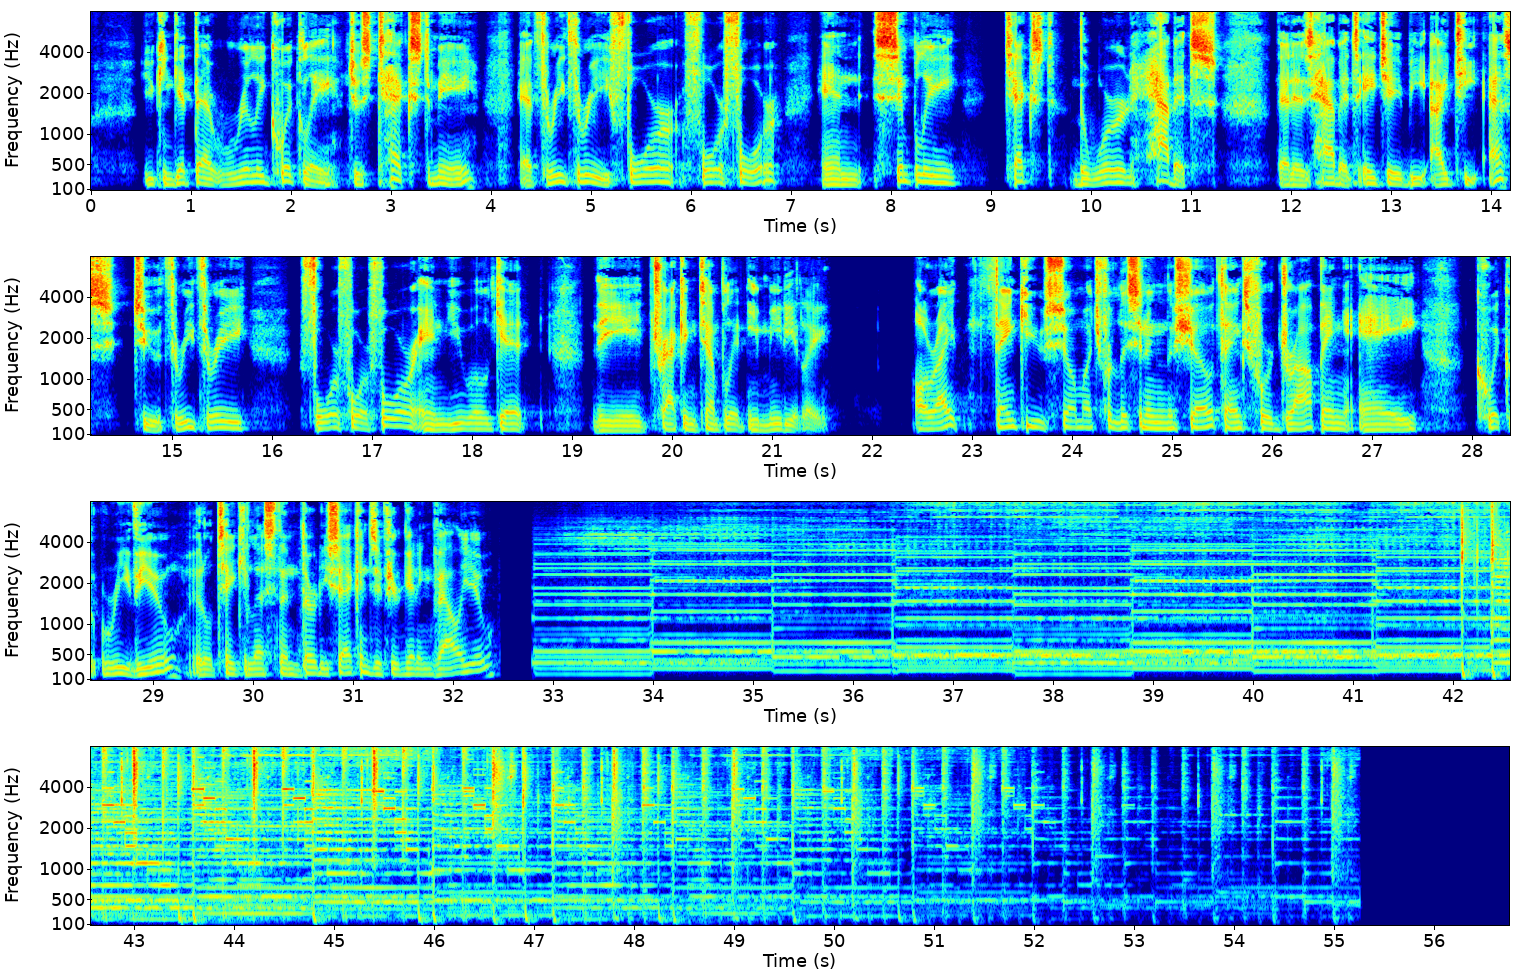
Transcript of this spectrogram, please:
You can get that really quickly. Just text me at 33444 and simply text the word habits. That is habits, H A B I T S, to 33444, and you will get the tracking template immediately. All right. Thank you so much for listening to the show. Thanks for dropping a quick review. It'll take you less than 30 seconds if you're getting value.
